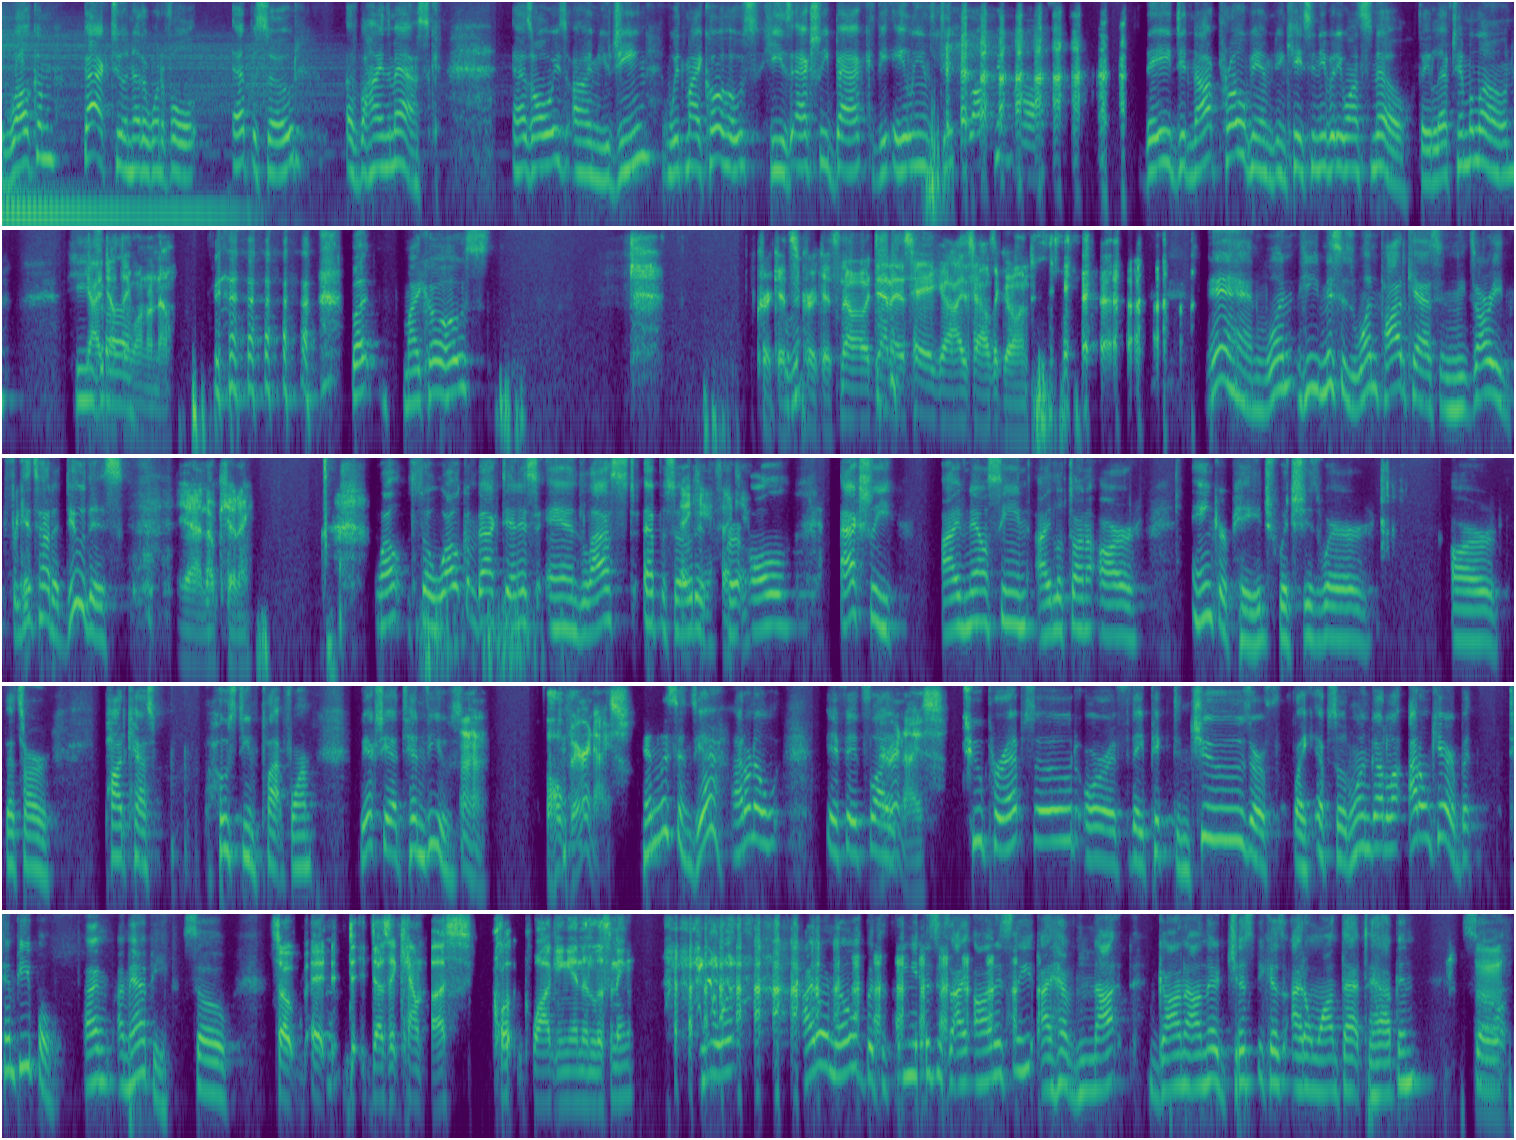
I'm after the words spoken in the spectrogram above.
and welcome back to another wonderful episode of Behind the Mask. As always, I'm Eugene with my co-host. He's actually back. The aliens did drop him off. They did not probe him, in case anybody wants to know. They left him alone. He's, yeah, I doubt uh, they want to know. but my co-host, Crickets, crickets. No, Dennis. hey guys, how's it going? man, one he misses one podcast and he's already forgets how to do this. yeah, no kidding. Well, so welcome back, Dennis. And last episode you, for you. all actually, I've now seen I looked on our anchor page, which is where our that's our podcast hosting platform. We actually had 10 views, mm-hmm. Oh, very nice. 10 listens. Yeah. I don't know if it's like very nice. two per episode or if they picked and choose or if like episode one got a lot. I don't care, but 10 people. I'm I'm happy. So So, uh, d- does it count us cl- logging in and listening? you know what? I don't know, but the thing is, is I honestly I have not gone on there just because I don't want that to happen. So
